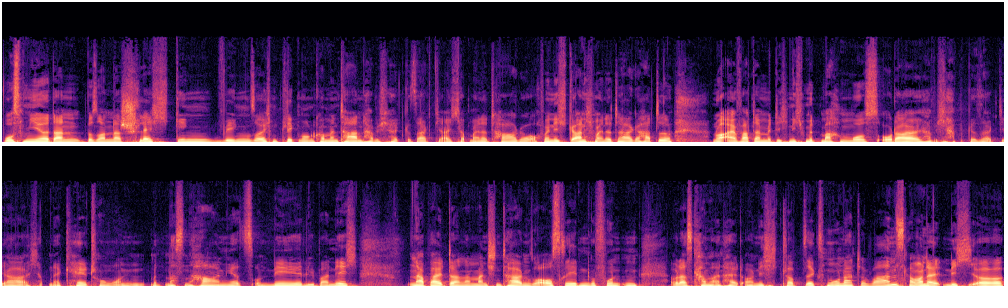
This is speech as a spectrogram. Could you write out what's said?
wo es mir dann besonders schlecht ging wegen solchen Blicken und Kommentaren, habe ich halt gesagt, ja, ich habe meine Tage, auch wenn ich gar nicht meine Tage hatte, nur einfach, damit ich nicht mitmachen muss. Oder ich habe gesagt, ja, ich habe eine Erkältung und mit nassen Haaren jetzt und nee, lieber nicht. Und habe halt dann an manchen Tagen so Ausreden gefunden. Aber das kann man halt auch nicht, ich glaube, sechs Monate waren es, kann man halt nicht äh,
